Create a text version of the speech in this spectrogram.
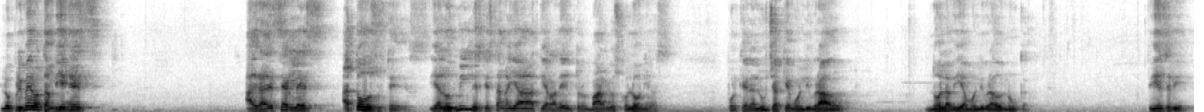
Lo primero también es agradecerles a todos ustedes y a los miles que están allá tierra adentro, en barrios, colonias, porque la lucha que hemos librado no la habíamos librado nunca. Fíjense bien.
